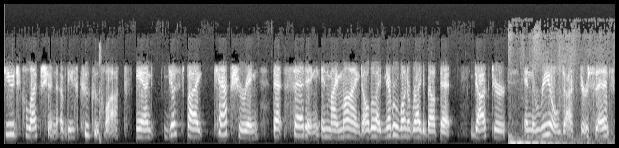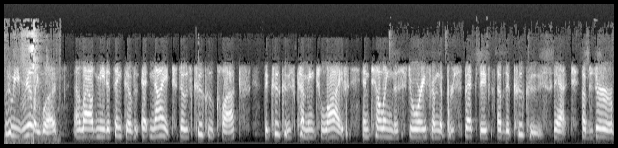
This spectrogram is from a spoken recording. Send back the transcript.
huge collection of these cuckoo clocks. And just by capturing that setting in my mind, although I'd never want to write about that doctor in the real doctor sense, who he really was, allowed me to think of at night those cuckoo clocks the cuckoos coming to life and telling the story from the perspective of the cuckoos that observe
